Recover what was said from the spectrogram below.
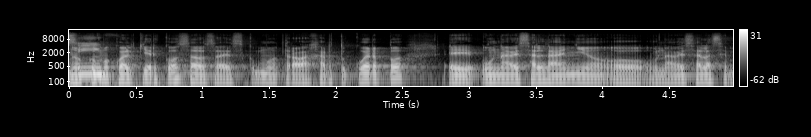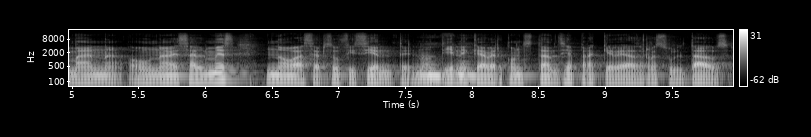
No Sí. como cualquier cosa, o sea, es como trabajar tu cuerpo eh, una vez al año o una vez a la semana o una vez al mes, no va a ser suficiente, ¿no? Tiene que haber constancia para que veas resultados.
